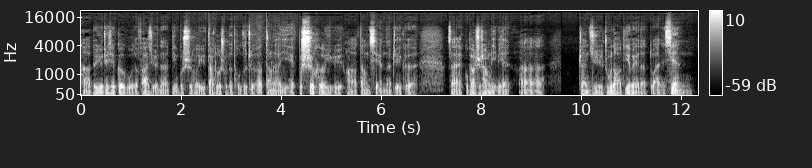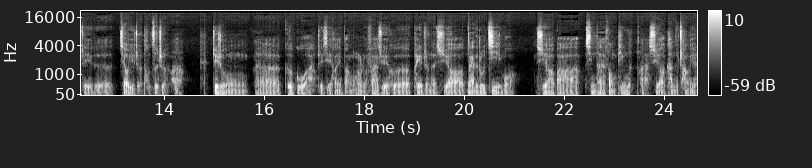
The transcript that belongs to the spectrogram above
啊，对于这些个股的发掘呢，并不适合于大多数的投资者，当然也不适合于啊当前的这个在股票市场里面呃占据主导地位的短线这个交易者、投资者啊。这种呃个股啊，这些行业板块的发掘和配置呢，需要耐得住寂寞，需要把心态放平稳啊，需要看得长远。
